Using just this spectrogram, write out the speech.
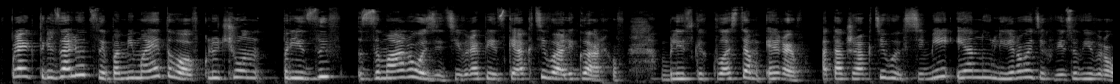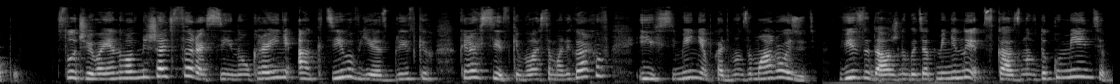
В проект резолюции, помимо этого, включен призыв заморозить европейские активы олигархов, близких к властям РФ, а также активы их семей и аннулировать их визы в Европу. В случае военного вмешательства России на Украине активы в ЕС близких к российским властям олигархов и их семей необходимо заморозить. Визы должны быть отменены, сказано в документе.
